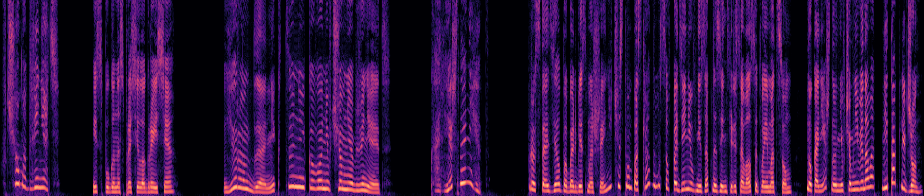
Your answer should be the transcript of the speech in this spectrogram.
«В чем обвинять?» — испуганно спросила Грейси. Ерунда, никто никого ни в чем не обвиняет. Конечно, нет. Просто отдел по борьбе с мошенничеством по странному совпадению внезапно заинтересовался твоим отцом. Но, конечно, он ни в чем не виноват, не так ли, Джон?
